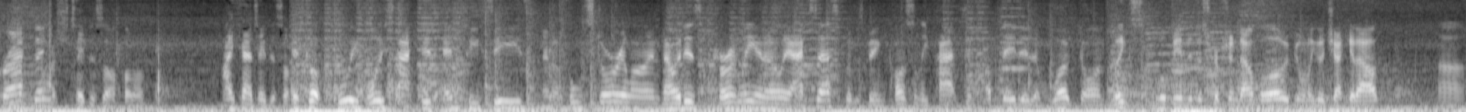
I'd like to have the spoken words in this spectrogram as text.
crafting. I should take this off, hold on. I can't take this off. It's got fully voice acted NPCs and a full storyline. Now it is currently in early access, but it's being constantly patched and updated and worked on. Links will be in the description down below if you want to go check it out. Uh,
